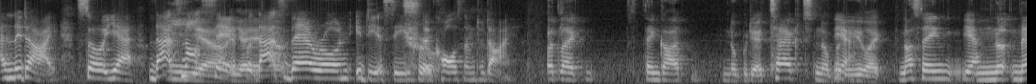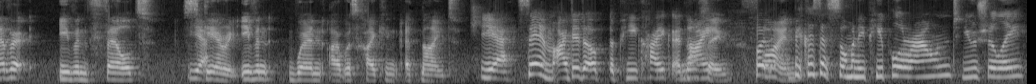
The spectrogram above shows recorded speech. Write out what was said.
and they die so yeah that's not Yeah, safe yeah, but yeah. that's their own idiocy True. that caused them to die But like, thank God, nobody attacked. Nobody like nothing. Yeah. No, never even felt scary Yeah. Even when I was hiking at night. yeah same I did up the peak hike at Nothing. night but Fine. because there's so many people around usually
